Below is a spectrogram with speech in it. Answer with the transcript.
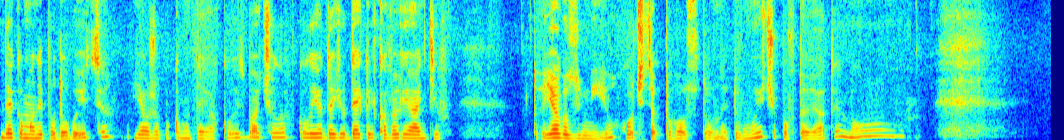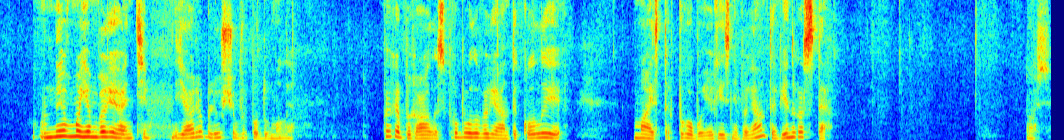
Декому не подобається. Я вже по коментарях колись бачила, коли я даю декілька варіантів. То я розумію, хочеться просто не думаючи повторяти, але не в моєму варіанті. Я люблю, щоб ви подумали перебрали, спробували варіанти. Коли майстер пробує різні варіанти, він росте. Ось.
